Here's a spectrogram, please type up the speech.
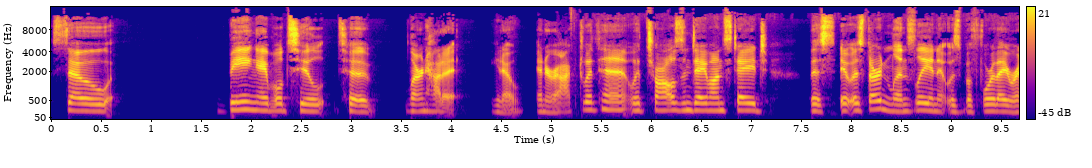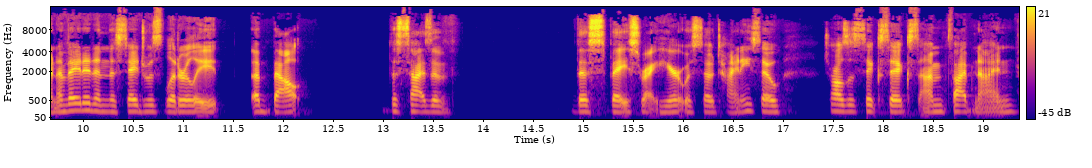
so being able to to learn how to you know interact with him with Charles and Dave on stage. This it was Third and Lindsley, and it was before they renovated, and the stage was literally about the size of this space right here. It was so tiny. So Charles is six six. I'm five nine.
